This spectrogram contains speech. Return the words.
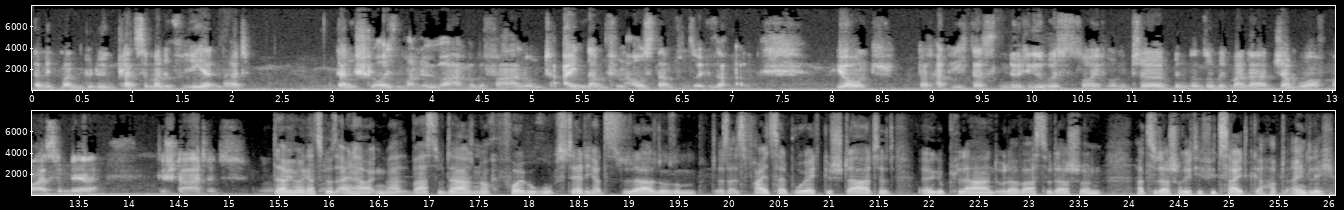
damit man genügend Platz zu manövrieren hat. Dann Schleusenmanöver haben wir gefahren und Eindampfen, Ausdampfen, solche Sachen. Ja, und dann hatte ich das nötige Rüstzeug und äh, bin dann so mit meiner Jumbo auf dem Eiselmeer gestartet. Darf ich mal ganz kurz einhaken? warst du da noch voll berufstätig? Hattest du da so, so das als Freizeitprojekt gestartet, äh, geplant oder warst du da schon, hast du da schon richtig viel Zeit gehabt eigentlich?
